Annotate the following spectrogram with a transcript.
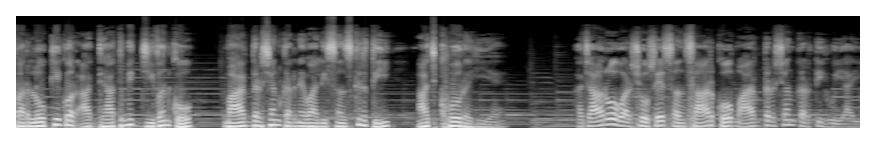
परलौकिक और आध्यात्मिक जीवन को मार्गदर्शन करने वाली संस्कृति आज खो रही है। हज़ारों वर्षों से संसार को मार्गदर्शन करती हुई आई।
